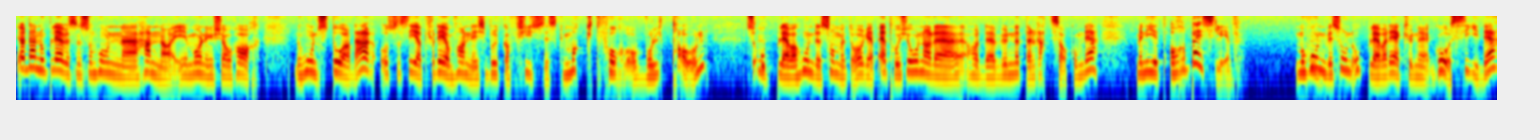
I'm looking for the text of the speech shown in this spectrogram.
ja, den opplevelsen som hun Henna i Morning Show har når hun står der og så sier at fordi om han ikke bruker fysisk makt for å voldta henne, så mm. opplever hun det som et overgrep. Jeg tror ikke hun hadde, hadde vunnet en rettssak om det, men i et arbeidsliv må hun, mm. hvis hun opplever det, kunne gå og si det.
